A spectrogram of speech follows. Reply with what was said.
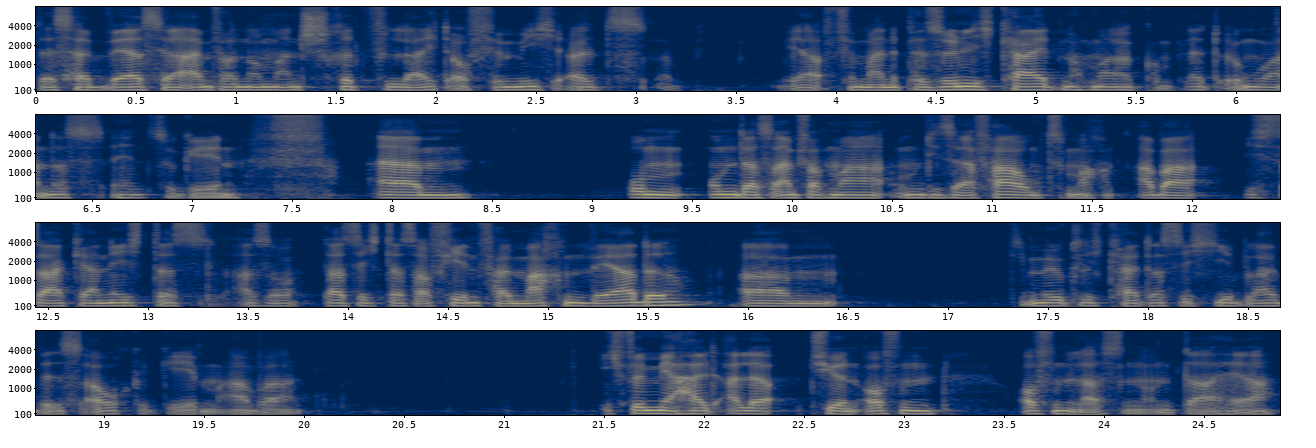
deshalb wäre es ja einfach nochmal ein Schritt vielleicht auch für mich als, ja, für meine Persönlichkeit nochmal komplett irgendwo anders hinzugehen. Ähm, um, um das einfach mal, um diese Erfahrung zu machen. Aber ich sage ja nicht, dass, also, dass ich das auf jeden Fall machen werde. Ähm, die Möglichkeit, dass ich hier bleibe, ist auch gegeben. Aber ich will mir halt alle Türen offen, offen lassen. Und daher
